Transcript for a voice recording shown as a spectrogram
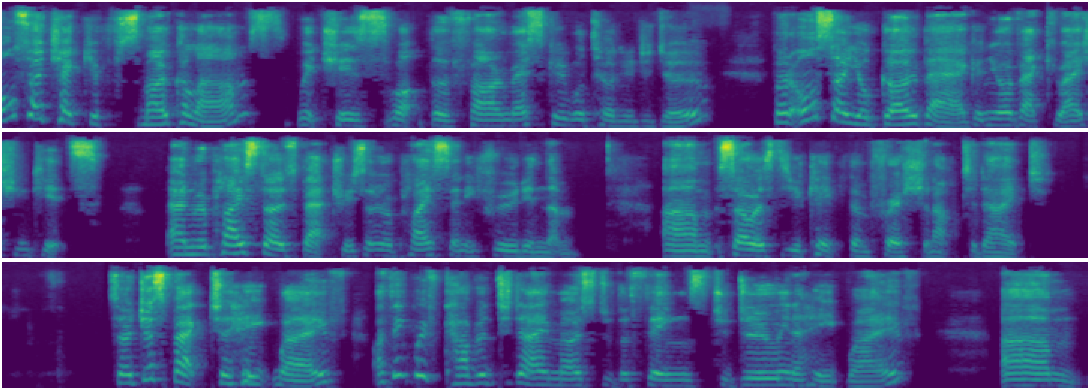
also check your smoke alarms, which is what the fire and rescue will tell you to do, but also your go bag and your evacuation kits and replace those batteries and replace any food in them um, so as you keep them fresh and up to date. So just back to heat wave, I think we've covered today most of the things to do in a heat wave. Um,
